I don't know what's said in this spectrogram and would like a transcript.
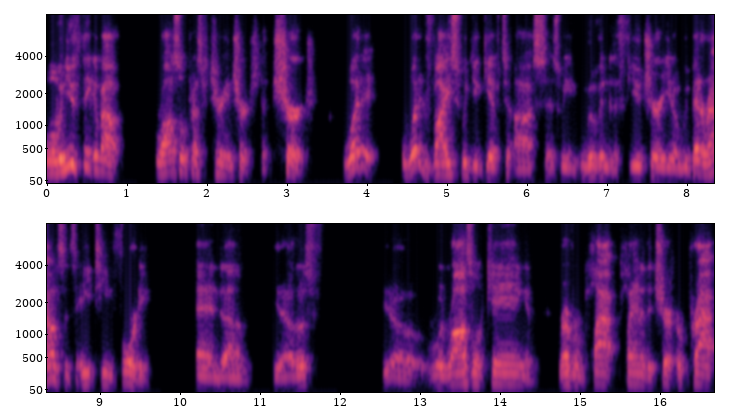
Well, when you think about Roswell Presbyterian Church, the church, what it what advice would you give to us as we move into the future? You know, we've been around since 1840, and um, you know those, you know, when Roswell King and Reverend Platt planted the church or Pratt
